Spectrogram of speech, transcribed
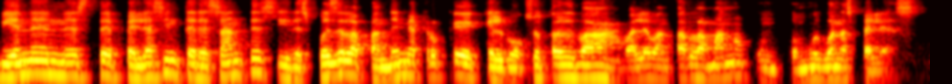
vienen este, peleas interesantes y después de la pandemia creo que, el boxeo otra vez va, a levantar la mano con, muy buenas peleas.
